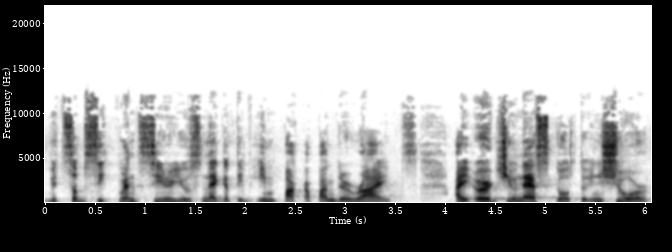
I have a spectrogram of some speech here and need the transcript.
with subsequent serious negative impact upon their rights. I urge UNESCO to ensure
